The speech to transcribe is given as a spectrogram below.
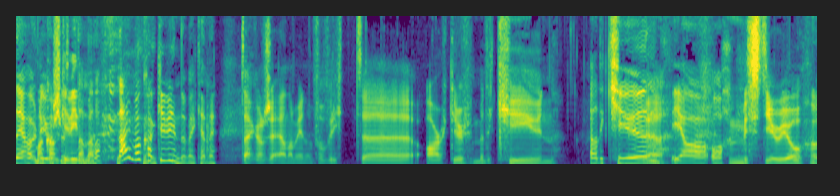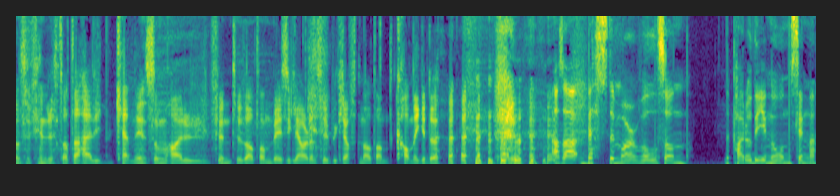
det har Man de jo slutta med, da. Nei, man kan ikke vinne med Kenny. Det er kanskje en av mine favoritt-arker med The Coon. Ja, The Coon. Ja. Ja, og... Mysterio. Og du finner ut at det er Kenny som har funnet ut at han basically har den superkraften at han kan ikke dø. Altså, beste Marvel sånn parodi noensinne.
